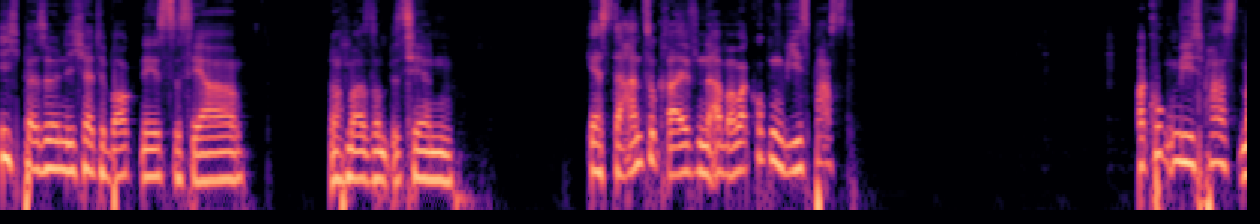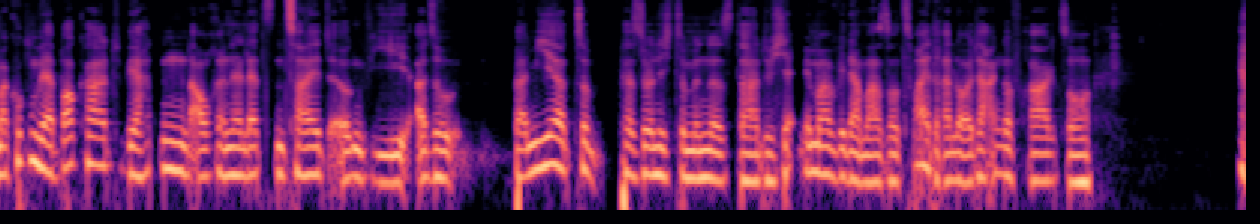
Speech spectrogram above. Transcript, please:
ich persönlich hätte Bock, nächstes Jahr nochmal so ein bisschen Gäste anzugreifen, aber mal gucken, wie es passt. Mal gucken, wie es passt. Mal gucken, wer Bock hat. Wir hatten auch in der letzten Zeit irgendwie, also bei mir zu, persönlich zumindest, da hatte immer wieder mal so zwei, drei Leute angefragt, so, ja.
